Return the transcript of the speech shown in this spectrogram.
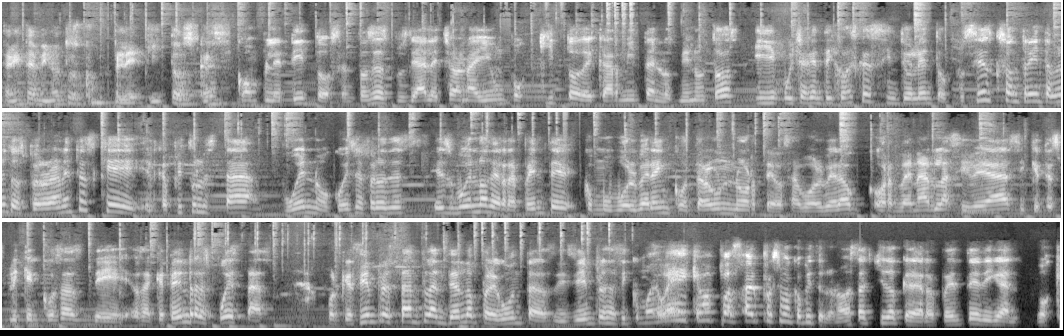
30 minutos completitos casi. Completitos. Entonces, pues ya le echaron ahí un poquito de carnita en los minutos y mucha gente dijo, es que se sintió lento. Pues sí, es que son 30 minutos, pero la neta es que el capítulo está bueno, como dice Feroz, es, es bueno de repente como volver a encontrar un norte, o sea, volver a ordenar las ideas y que te expliquen cosas de, o sea, que te den respuestas, porque siempre están planteando preguntas y siempre es así como, güey, ¿qué va a pasar el próximo capítulo? No, está chido que de repente repente digan, ok,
